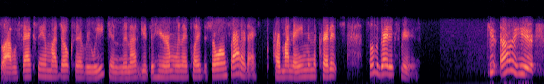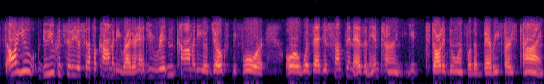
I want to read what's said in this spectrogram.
So I would fax in my jokes every week, and then I'd get to hear them when they played the show on Saturday. Heard my name in the credits. So it was a great experience. Get out of here. So are you do you consider yourself a comedy writer? Had you written comedy or jokes before or was that just something as an intern you started doing for the very first time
